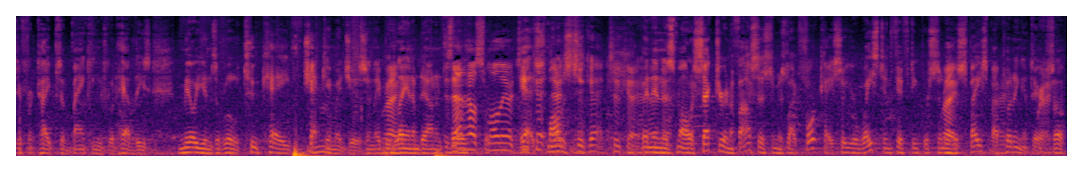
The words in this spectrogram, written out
different types of bankings would have these millions of little 2K check images, and they'd be Mm-hmm. Right. laying them down in. Is that how small they are, Yeah, 2K? as small as 2K. 2K, And then the okay. smallest sector in a file system is like 4K, so you're wasting 50% of the space by putting it there. Right. So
